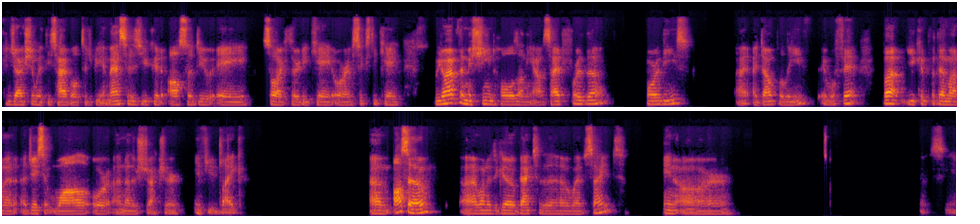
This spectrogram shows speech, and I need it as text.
conjunction with these high voltage BMSs, you could also do a Sol-Ark 30K or a 60K. We don't have the machined holes on the outside for the for these. I, I don't believe it will fit, but you can put them on an adjacent wall or another structure if you'd like. Um, also, I wanted to go back to the website in our, let's see,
